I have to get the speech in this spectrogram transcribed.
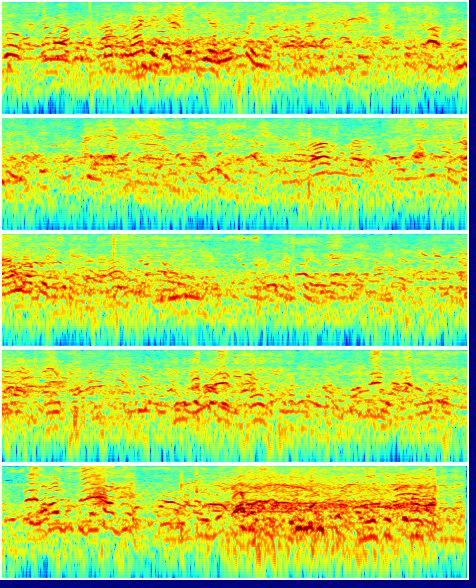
ngo uraza nanjye ngiye kumubwira ni ukwemeza sawa urakoze cyane uravuga ni ukwemeza yarabigusigiye cyagiye barimo bara-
